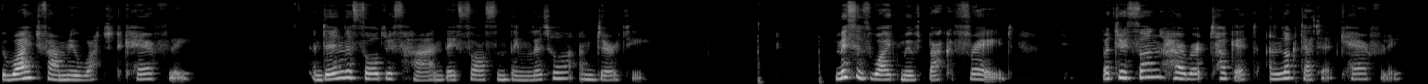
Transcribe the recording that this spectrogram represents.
The White family watched carefully, and in the soldier's hand they saw something little and dirty. Mrs. White moved back afraid, but her son Herbert took it and looked at it carefully.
